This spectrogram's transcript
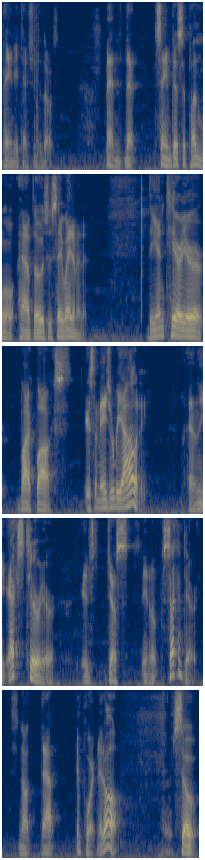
pay any attention to those. And that same discipline will have those who say, wait a minute, the interior black box is the major reality. And the exterior is just, you know, secondary. It's not that important at all. So,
